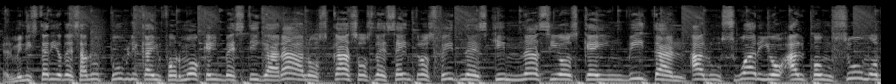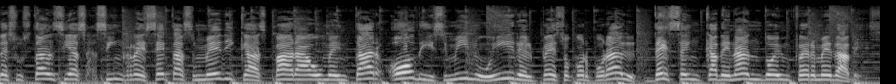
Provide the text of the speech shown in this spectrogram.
El Ministerio de Salud Pública informó que investigará los casos de centros fitness, gimnasios que invitan al usuario al consumo de sustancias sin recetas médicas para aumentar o disminuir el peso corporal, desencadenando enfermedades.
